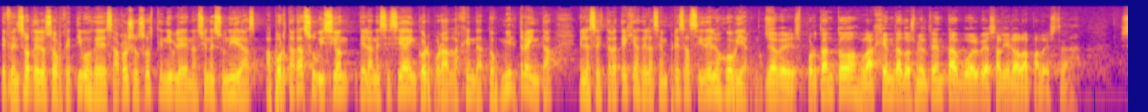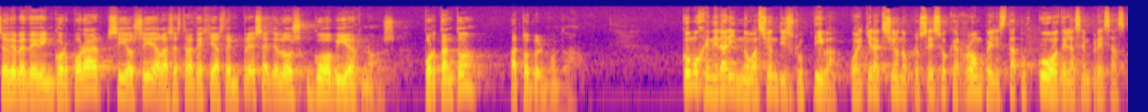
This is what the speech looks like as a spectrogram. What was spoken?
defensor de los Objetivos de Desarrollo Sostenible de Naciones Unidas, aportará su visión de la necesidad de incorporar la Agenda 2030 en las estrategias de las empresas y de los gobiernos. Ya veis, por tanto, la Agenda 2030 vuelve a salir a la palestra. Se debe de incorporar sí o sí a las estrategias de empresa y de los gobiernos. Por tanto, a todo el mundo. ¿Cómo generar innovación disruptiva? Cualquier acción o proceso que rompe el status quo de las empresas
